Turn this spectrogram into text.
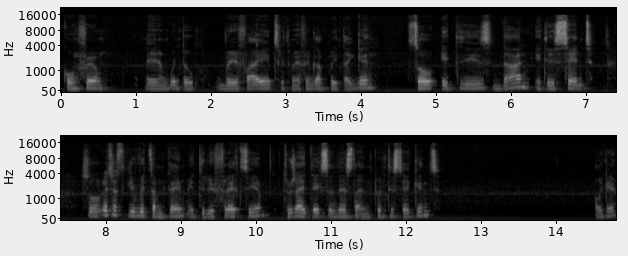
confirm. Then I'm going to verify it with my fingerprint again so it is done it is sent. So let's just give it some time it reflects here. It usually takes less than 20 seconds. Okay?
